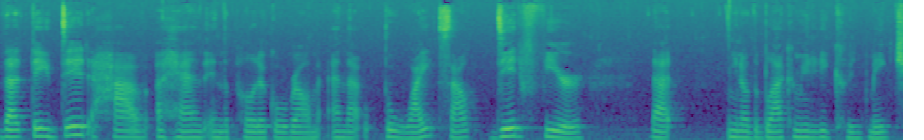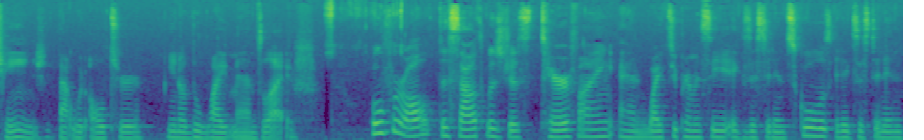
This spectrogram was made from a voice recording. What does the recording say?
that they did have a hand in the political realm and that the white South did fear that you know the black community could make change that would alter you know the white man's life. Overall the south was just terrifying and white supremacy existed in schools it existed in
